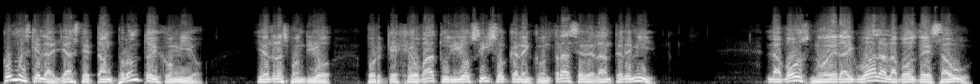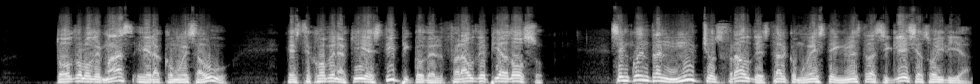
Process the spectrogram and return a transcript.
¿Cómo es que la hallaste tan pronto, hijo mío? Y él respondió, Porque Jehová tu Dios hizo que la encontrase delante de mí. La voz no era igual a la voz de Esaú. Todo lo demás era como Esaú. Este joven aquí es típico del fraude piadoso. Se encuentran muchos fraudes tal como este en nuestras iglesias hoy día.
